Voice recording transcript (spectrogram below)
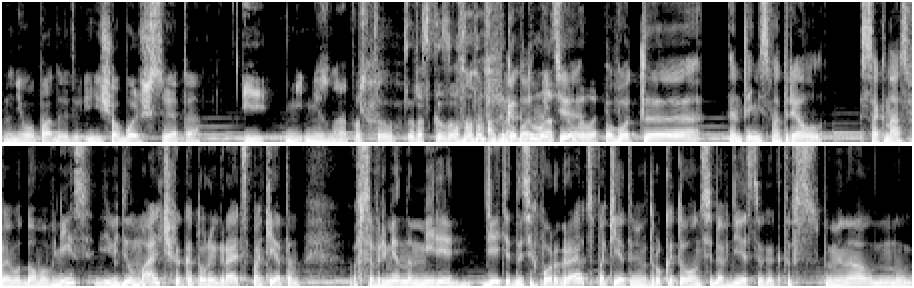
на него падает еще больше света. И не, не знаю, просто вот рассказал. А как думаете, было. вот э, Энтони смотрел с окна своего дома вниз и видел мальчика, который играет с пакетом. В современном мире дети до сих пор играют с пакетами. Вдруг это он себя в детстве как-то вспоминал. Ну,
